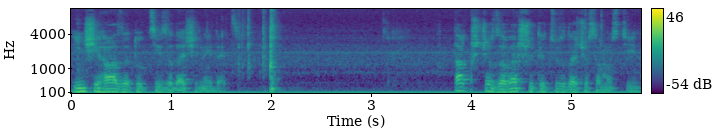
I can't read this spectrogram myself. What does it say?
інші гази тут цій задачі не йдеться. Так що завершуйте цю задачу самостійно.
